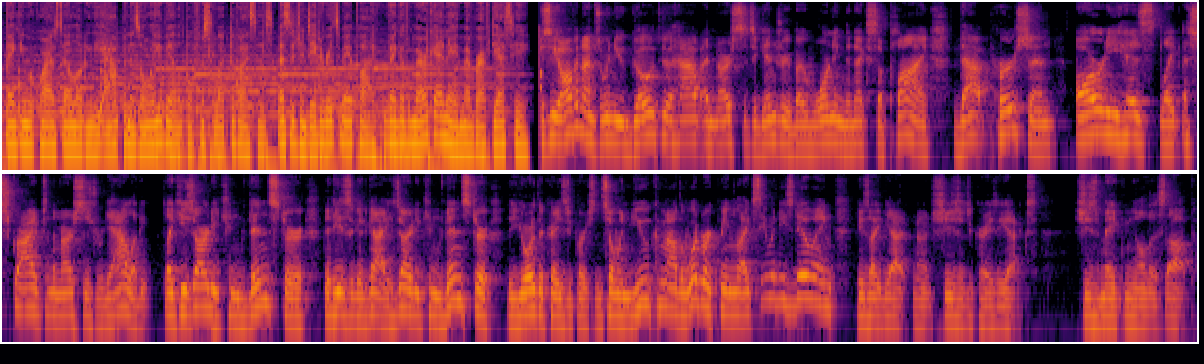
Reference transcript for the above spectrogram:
banking requires downloading the app and is only available for select devices. Message and data rates may apply. Bank of America and a member FDIC. You see, oftentimes when you go to have a narcissistic injury by warning the next supply, that person already has like ascribed to the narcissist reality. Like he's already convinced her that he's a good guy. He's already convinced her that you're the crazy person. So when you come out of the woodwork being like, see what he's doing, he's like, yeah, no, she's just a crazy ex. She's making all this up.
